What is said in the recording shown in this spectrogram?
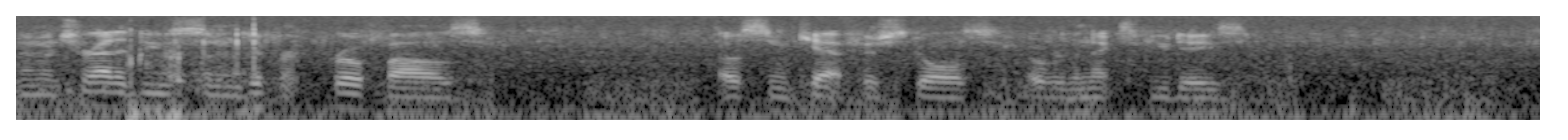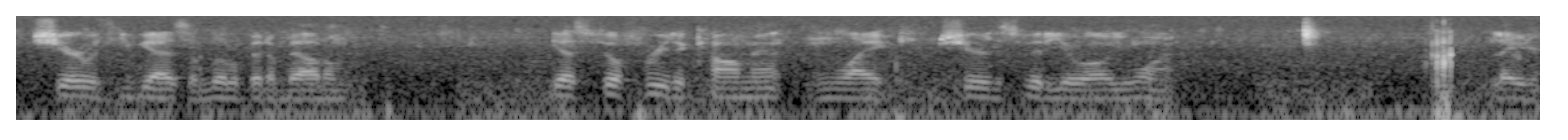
I'm going to try to do some different profiles of some catfish skulls over the next few days. Share with you guys a little bit about them. You guys feel free to comment and like and share this video all you want. Later.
